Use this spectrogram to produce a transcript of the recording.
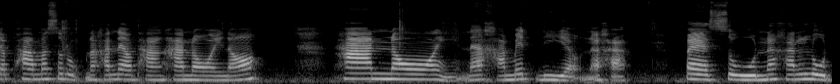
จะพามาสรุปนะคะ แนวทางฮานอยเนาะฮานอยนะคะเม็ดเดียวนะคะ80นะคะหลุด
